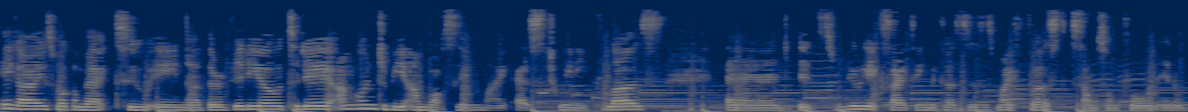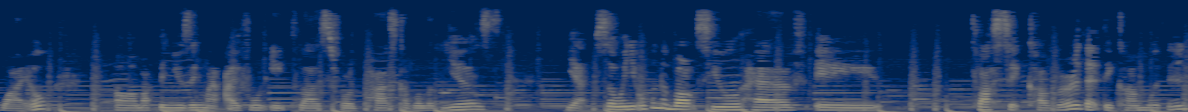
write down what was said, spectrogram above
Hey guys, welcome back to another video. Today I'm going to be unboxing my S20 Plus and it's really exciting because this is my first Samsung phone in a while. Um, I've been using my iPhone 8 Plus for the past couple of years. Yeah, so when you open the box, you'll have a plastic cover that they come within.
